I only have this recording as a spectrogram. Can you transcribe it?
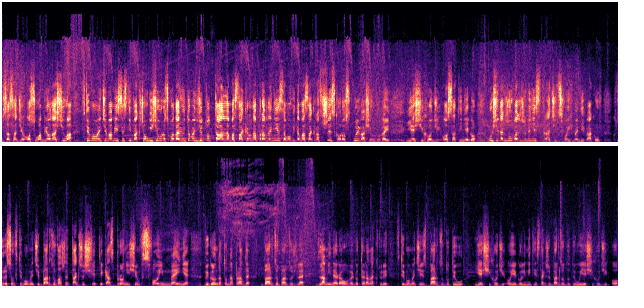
w zasadzie osłabiona siła. W tym momencie ma miejsce Steampak, czołgi się rozkładają i to będzie totalna masakra, naprawdę niesamowita masakra. Wszystko rozpływa się tutaj, jeśli chodzi o Satiniego. Musi także uważać, żeby nie stracić swoich mediwaków, które są w tym momencie bardzo ważne. Także świetnie Kas broni się w swoim mainie. Wygląda to naprawdę bardzo, bardzo źle dla minerałowego terana, który w tym momencie jest bardzo do tyłu, jeśli chodzi o jego limit. Jest także bardzo do tyłu, jeśli chodzi o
